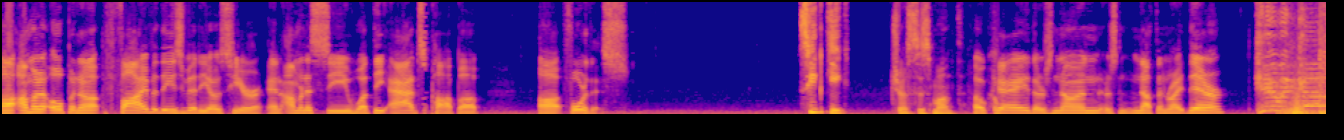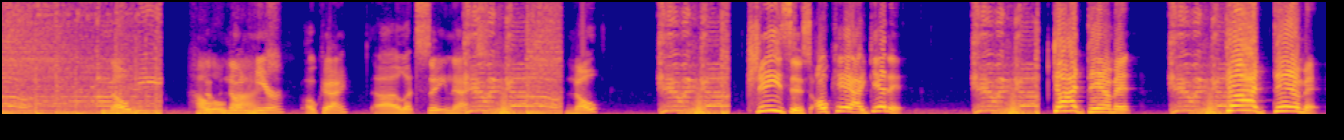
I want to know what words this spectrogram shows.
Uh, I'm gonna open up five of these videos here, and I'm gonna see what the ads pop up uh, for this. SeatGeek. Just this month. Okay, there's none. There's nothing right there. Here Nope. Hello, N- none guys. here. Okay. Uh, let's see next. Nope. Here we go. Jesus. Okay, I get it. Here we go. God damn it. Here we go. God damn it.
